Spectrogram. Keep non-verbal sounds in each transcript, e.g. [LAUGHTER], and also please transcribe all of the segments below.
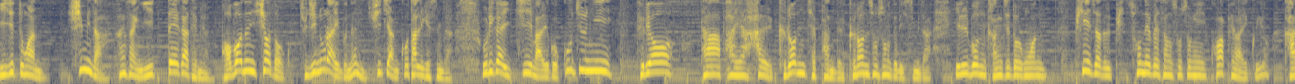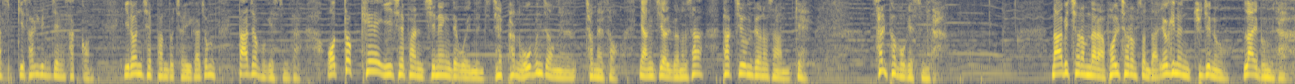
2주 동안 쉽니다. 항상 이때가 되면 법원은 쉬어도 주진우 라이브는 쉬지 않고 달리겠습니다. 우리가 잊지 말고 꾸준히 들여 다 봐야 할 그런 재판들, 그런 소송들이 있습니다. 일본 강제동원 피해자들 손해배상 소송이 코앞에 와 있고요. 가습기 살균제 사건. 이런 재판도 저희가 좀 따져보겠습니다. 어떻게 이 재판 진행되고 있는지 재판 5분 전에서 양지열 변호사, 박지훈 변호사와 함께 살펴보겠습니다. 나비처럼 날아 벌처럼 쏜다. 여기는 주진우 라이브입니다.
